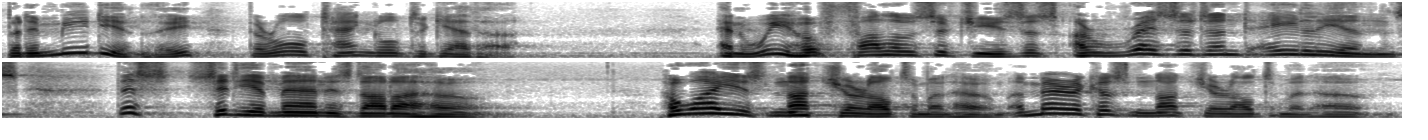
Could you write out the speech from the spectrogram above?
but immediately they're all tangled together. And we who are followers of Jesus are resident aliens. This city of man is not our home. Hawaii is not your ultimate home. America's not your ultimate home.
